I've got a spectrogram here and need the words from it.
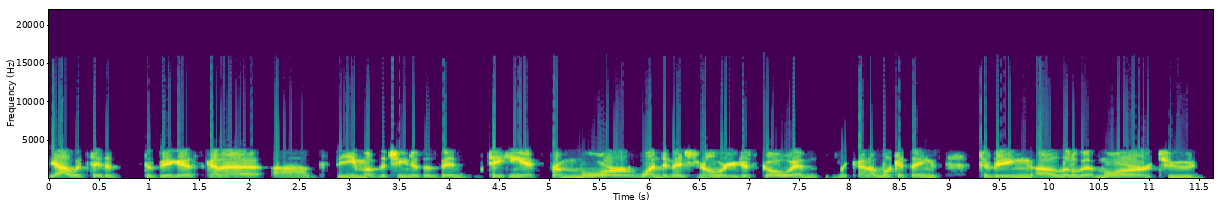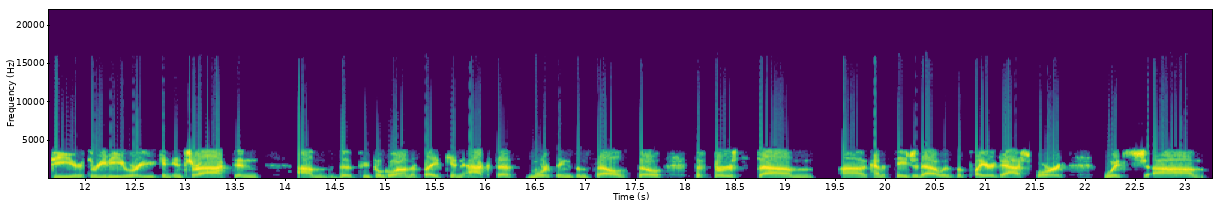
Yeah, I would say the the biggest kind of uh, theme of the changes has been taking it from more one dimensional, where you just go and like kind of look at things, to being a little bit more two D or three D, where you can interact and um, the people going on the site can access more things themselves. So the first um, uh, kind of stage of that was the player dashboard, which um,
